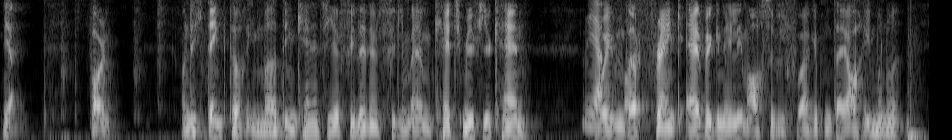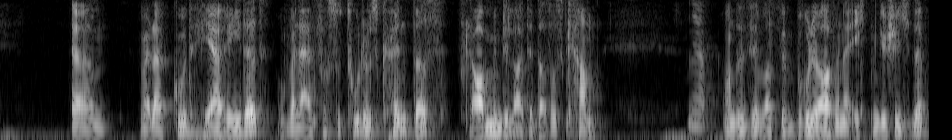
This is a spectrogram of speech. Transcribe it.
Ja, voll. Und ich denke doch immer, den kennen sich ja viele, den Film ähm, Catch Me If You Can, Ja, wo eben voll. der Frank Abagnale ihm auch so viel vorgibt und da ja auch immer nur, ähm, weil er gut herredet und weil er einfach so tut, als könnte das, glauben ihm die Leute, dass er es kann. Ja. Und das ist ja was, der ja auch auf einer echten Geschichte.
